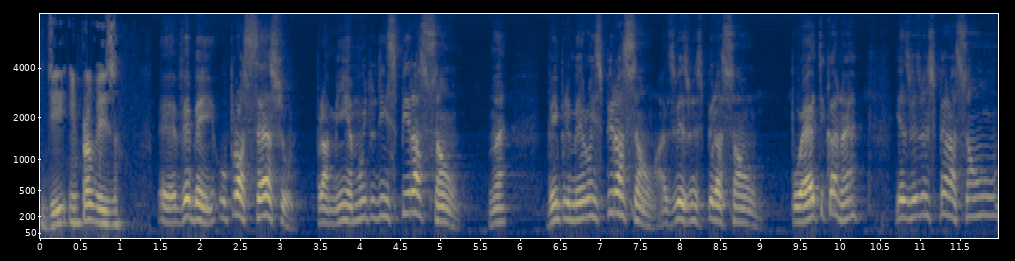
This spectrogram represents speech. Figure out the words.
de improviso. É, vê bem, o processo, para mim, é muito de inspiração, né? Vem primeiro uma inspiração, às vezes uma inspiração poética, né? E às vezes uma inspiração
